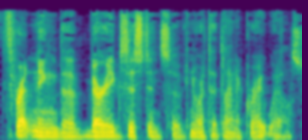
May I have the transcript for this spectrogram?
threatening the very existence of North Atlantic right whales.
